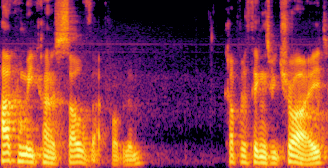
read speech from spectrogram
How can we kind of solve that problem? A couple of things we tried,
